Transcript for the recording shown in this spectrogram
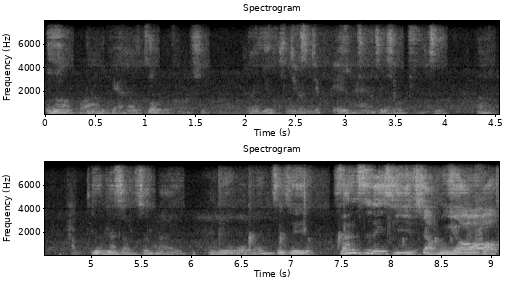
恶补合奏的方式来演出这演出这首曲子，啊，用个掌声来欢迎我们这些三四年级小朋友。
